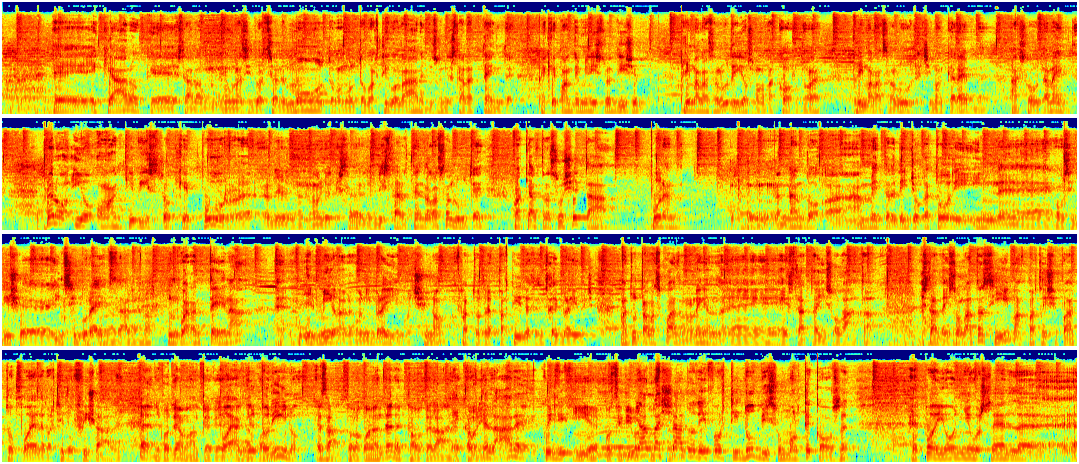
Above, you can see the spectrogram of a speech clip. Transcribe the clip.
Eh, è chiaro che è stata un, è una situazione molto ma molto particolare bisogna stare attenti perché quando il ministro dice prima la salute io sono d'accordo eh. prima la salute ci mancherebbe assolutamente. Però io ho anche visto che pur eh, di stare attento alla salute qualche altra società pur andando a mettere dei giocatori in, eh, come si dice, in sicurezza, in quarantena, eh, il Milan con Ibrahimovic no? ha fatto tre partite senza Ibrahimovic, ma tutta la squadra non è è stata isolata, stata isolata sì, ma ha partecipato poi alle partite ufficiali. Eh, ricordiamo anche che poi anche il Torino. Esatto, la quarantena è cautelare. È cautelare, quindi chi è positivo mi ha lasciato dei forti dubbi su molte cose. E poi ogni USL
